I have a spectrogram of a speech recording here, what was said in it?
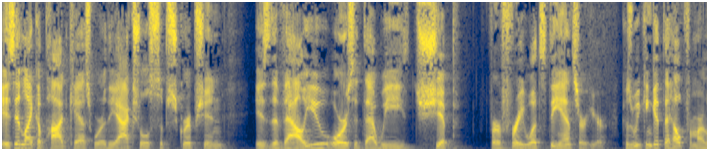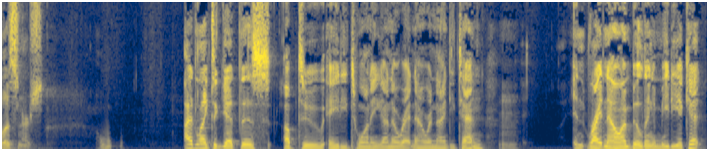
Is it like a podcast where the actual subscription is the value, or is it that we ship for free? What's the answer here? Because we can get the help from our listeners. I'd like to get this up to 80 20. I know right now we're 90 10. Mm-hmm. And right now I'm building a media kit,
